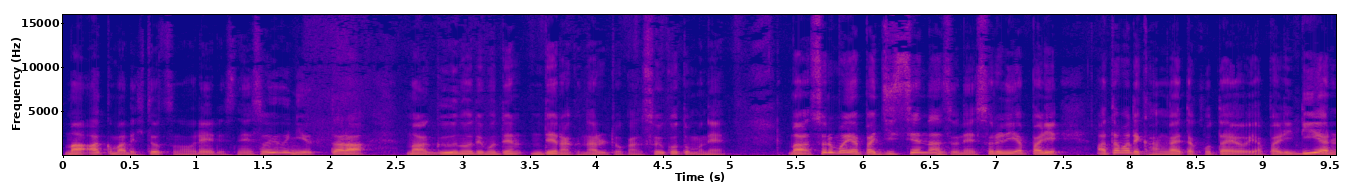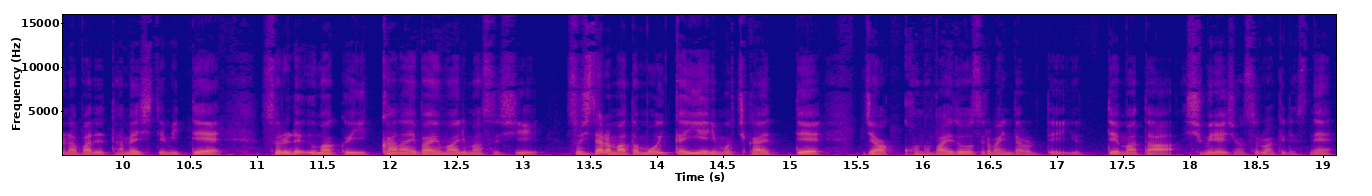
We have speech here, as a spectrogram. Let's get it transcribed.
まああくまで一つの例ですね。そういうふうに言ったら、まあ偶のでも出なくなるとか、そういうこともね、まあそれもやっぱり実践なんですよね。それでやっぱり頭で考えた答えをやっぱりリアルな場で試してみて、それでうまくいかない場合もありますし、そしたらまたもう一回家に持ち帰って、じゃあこの場合どうすればいいんだろうって言ってまたシミュレーションするわけですね。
